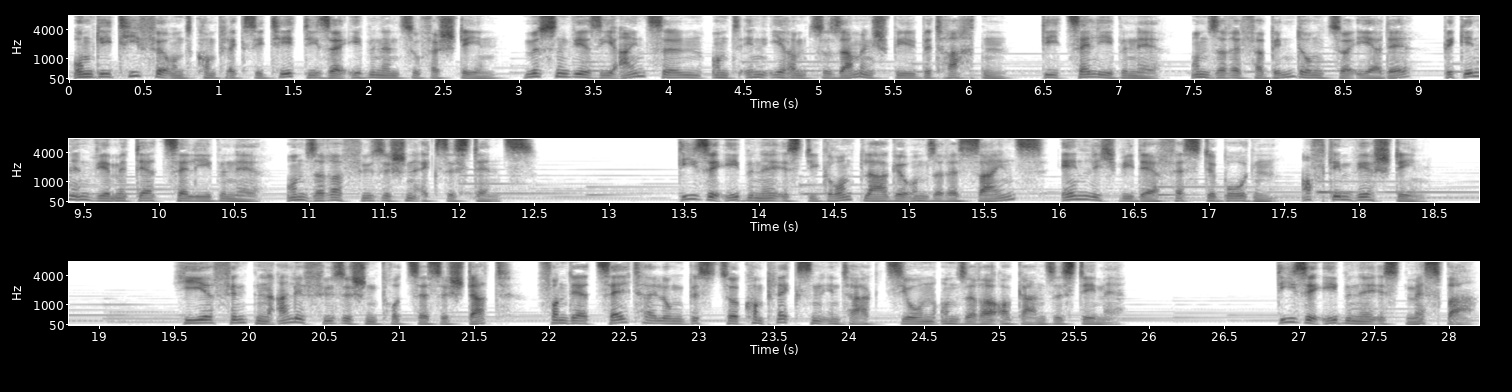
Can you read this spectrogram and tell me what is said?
Um die Tiefe und Komplexität dieser Ebenen zu verstehen, müssen wir sie einzeln und in ihrem Zusammenspiel betrachten. Die Zellebene, unsere Verbindung zur Erde, beginnen wir mit der Zellebene, unserer physischen Existenz. Diese Ebene ist die Grundlage unseres Seins, ähnlich wie der feste Boden, auf dem wir stehen. Hier finden alle physischen Prozesse statt, von der Zellteilung bis zur komplexen Interaktion unserer Organsysteme. Diese Ebene ist messbar,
